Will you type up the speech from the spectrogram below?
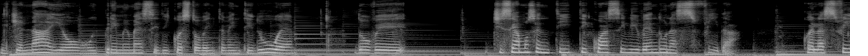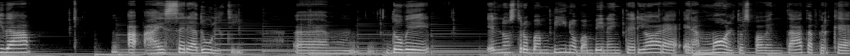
il gennaio o i primi mesi di questo 2022 dove ci siamo sentiti quasi vivendo una sfida, quella sfida a, a essere adulti, ehm, dove il nostro bambino, bambina interiore era molto spaventata perché,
